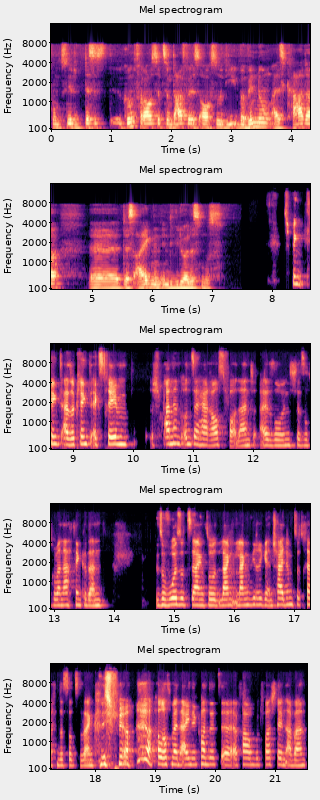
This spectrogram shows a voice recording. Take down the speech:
funktioniert. das ist Grundvoraussetzung dafür ist auch so die Überwindung als Kader äh, des eigenen Individualismus. Das klingt, also klingt extrem spannend und sehr herausfordernd. Also wenn ich da so drüber nachdenke, dann sowohl sozusagen so lang, langwierige Entscheidungen zu treffen, das sozusagen kann ich mir auch aus meiner eigenen Konsens-Erfahrung gut vorstellen, aber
